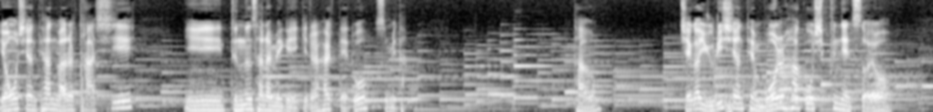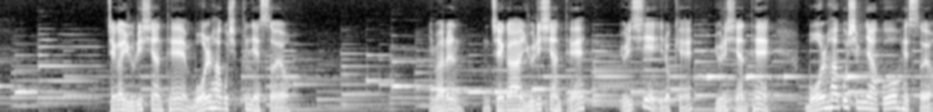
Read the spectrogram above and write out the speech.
영호 씨한테 한 말을 다시 이 듣는 사람에게 얘기를 할 때도 씁니다. 다음 제가 유리 씨한테 뭘 하고 싶은냐 했어요. 제가 유리 씨한테 뭘 하고 싶은냐 했어요. 이 말은 제가 유리 씨한테 유리 씨 이렇게 유리 씨한테 뭘 하고 싶냐고 했어요.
